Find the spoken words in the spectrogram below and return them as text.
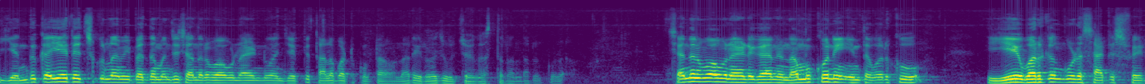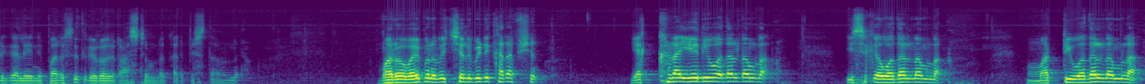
ఎందుకయ్యే తెచ్చుకున్నాం ఈ పెద్ద మంచి చంద్రబాబు నాయుడు అని చెప్పి తలపట్టుకుంటా ఉన్నారు ఈరోజు ఉద్యోగస్తులందరూ కూడా. చంద్రబాబు నాయుడు గారిని నమ్ముకొని ఇంతవరకు ఏ వర్గం కూడా సాటిస్ఫైడ్గా లేని పరిస్థితులు ఈరోజు రాష్ట్రంలో కనిపిస్తూ ఉన్నాయి. మరోవైపున విచ్చలబిడి కరప్షన్. ఎక్కడ ఏది వదలడంలా? ఇసుక వదలడంలా? మట్టి వదలడంలా?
